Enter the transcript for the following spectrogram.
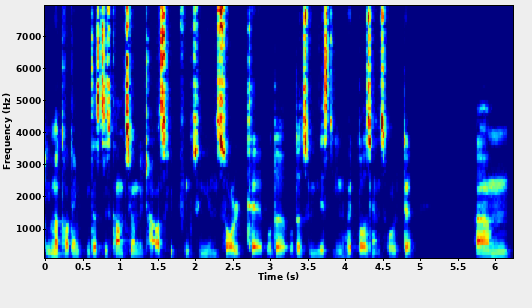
immer daran denken, dass das Ganze ohne JavaScript funktionieren sollte oder, oder zumindest Inhalt da sein sollte. Ähm,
